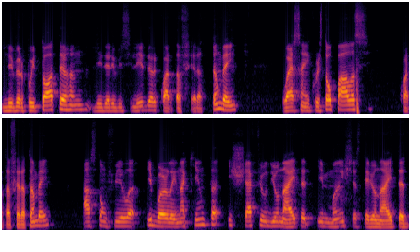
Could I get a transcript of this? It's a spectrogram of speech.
Liverpool e Tottenham, líder e vice-líder, quarta-feira também. West Ham e Crystal Palace, quarta-feira também. Aston Villa e Burnley na quinta. E Sheffield United e Manchester United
